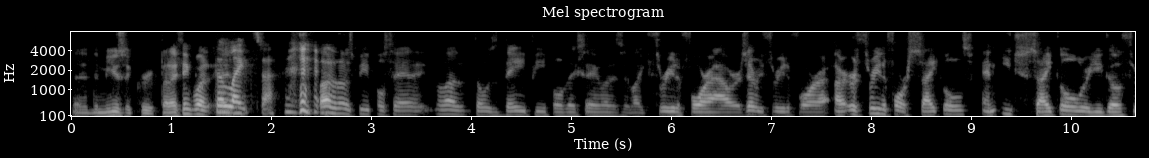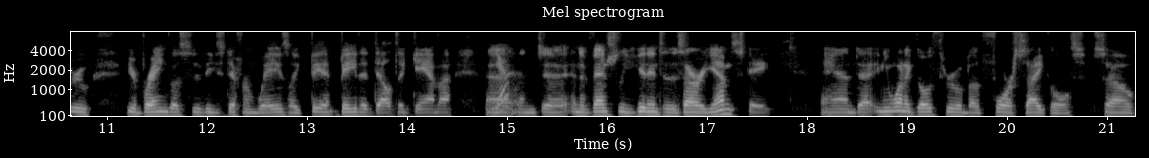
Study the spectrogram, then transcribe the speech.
the, the, music group, but I think what the light stuff. a lot of those people say, a lot of those they people, they say, what is it like three to four hours every three to four or three to four cycles, and each cycle where you go through, your brain goes through these different waves like beta, delta, gamma, uh, yeah. and uh, and eventually you get into this REM state and uh, and you want to go through about four cycles. So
